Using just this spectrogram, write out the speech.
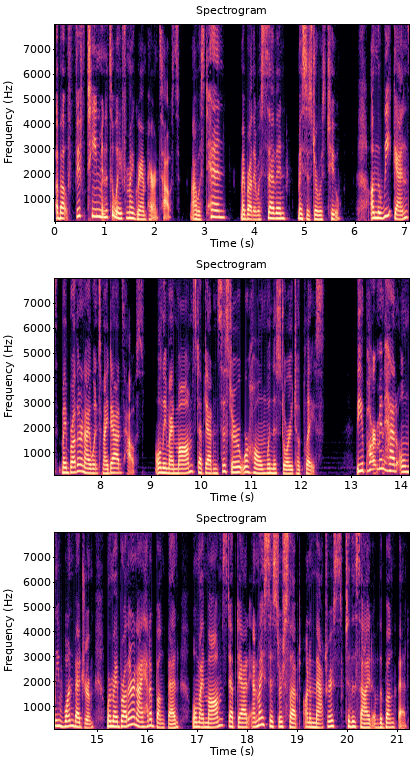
about 15 minutes away from my grandparents' house. I was 10, my brother was 7, my sister was 2. On the weekends, my brother and I went to my dad's house. Only my mom, stepdad, and sister were home when the story took place. The apartment had only one bedroom, where my brother and I had a bunk bed, while my mom, stepdad, and my sister slept on a mattress to the side of the bunk bed.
